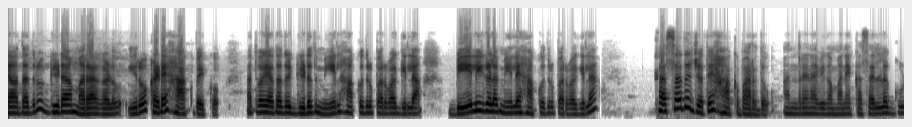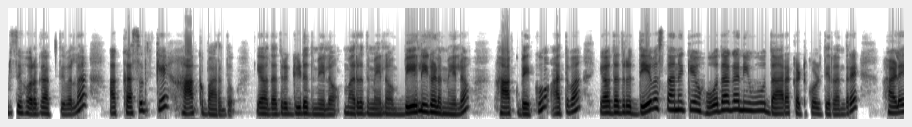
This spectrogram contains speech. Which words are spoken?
ಯಾವುದಾದ್ರೂ ಗಿಡ ಮರಗಳು ಇರೋ ಕಡೆ ಹಾಕಬೇಕು. ಅಥವಾ ಯಾವುದಾದ್ರೂ ಗಿಡದ ಮೇಲೆ ಹಾಕಿದ್ರು ಪರವಾಗಿಲ್ಲ, ಬೇಲಿಗಳ ಮೇಲೆ ಹಾಕಿದ್ರು ಪರವಾಗಿಲ್ಲ, ಕಸದ ಜೊತೆ ಹಾಕಬಾರ್ದು. ಅಂದ್ರೆ ನಾವೀಗ ಮನೆ ಕಸ ಎಲ್ಲ ಗುಡಿಸಿ ಹೊರಗೆ ಹಾಕ್ತಿವಲ್ಲ ಆ ಕಸದಕ್ಕೆ ಹಾಕಬಾರ್ದು. ಯಾವುದಾದ್ರೂ ಗಿಡದ ಮೇಲೋ, ಮರದ ಮೇಲೋ, ಬೇಲಿಗಳ ಮೇಲೋ ಹಾಕಬೇಕು, ಅಥವಾ ಯಾವುದಾದ್ರೂ ದೇವಸ್ಥಾನಕ್ಕೆ ಹೋದಾಗ ನೀವು ದಾರ ಕಟ್ಕೊಳ್ತೀರಂದ್ರೆ ಹಳೆ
